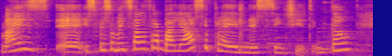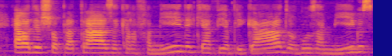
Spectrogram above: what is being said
mas é, especialmente se ela trabalhasse para ele nesse sentido. Então, ela deixou para trás aquela família que havia brigado, alguns amigos,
